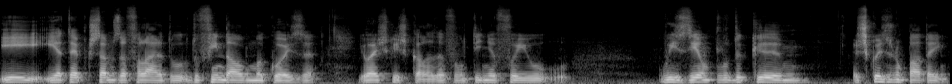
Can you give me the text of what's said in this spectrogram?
e, e até porque estamos a falar do, do fim de alguma coisa, eu acho que a escola da Fontinha foi o, o exemplo de que as coisas não podem,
